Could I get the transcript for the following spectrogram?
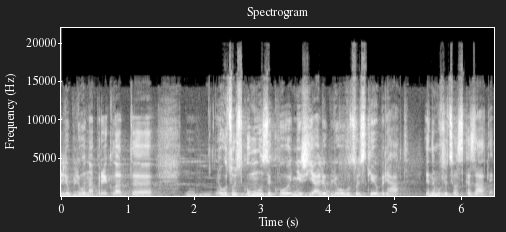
люблю, наприклад, гуцульську музику, ніж я люблю гуцульський обряд. Я не можу цього сказати,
